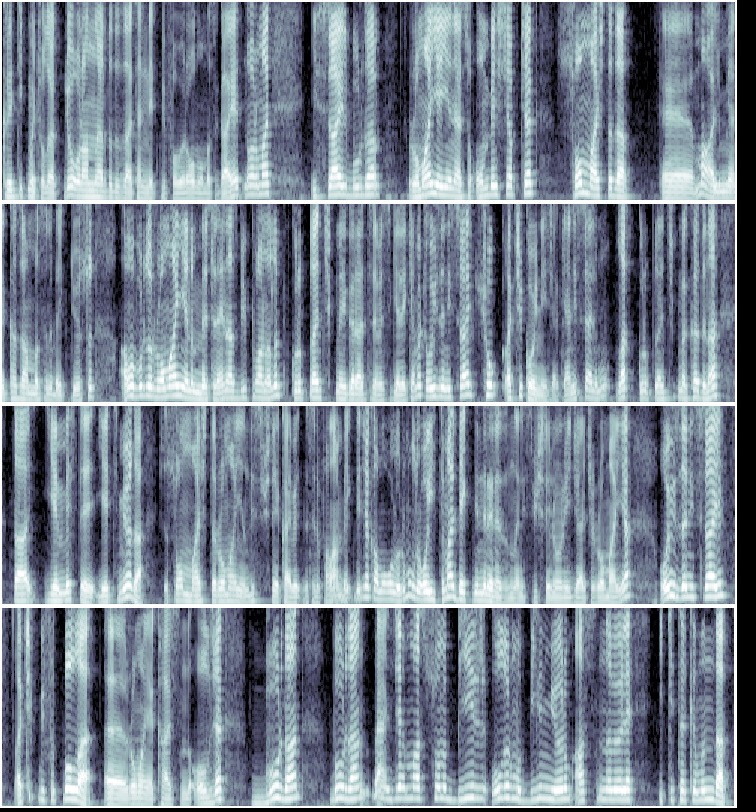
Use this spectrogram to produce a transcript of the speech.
kritik maç olarak diyor. Oranlarda da zaten net bir favori olmaması gayet normal. İsrail burada Romanya yenerse 15 yapacak. Son maçta da e, malum yani kazanmasını bekliyorsun. Ama burada Romanya'nın mesela en az bir puan alıp gruptan çıkmayı garantilemesi gereken maç. O yüzden İsrail çok açık oynayacak. Yani İsrail mutlak gruptan çıkmak adına daha yenmesi de yetmiyor da işte son maçta Romanya'nın İsviçre'ye kaybetmesini falan bekleyecek ama olur mu olur. O ihtimal beklenir en azından İsviçre ile oynayacağı için Romanya. O yüzden İsrail açık bir futbolla e, Romanya karşısında olacak. Buradan buradan bence maç sonu 1 olur mu bilmiyorum. Aslında böyle iki takımın da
